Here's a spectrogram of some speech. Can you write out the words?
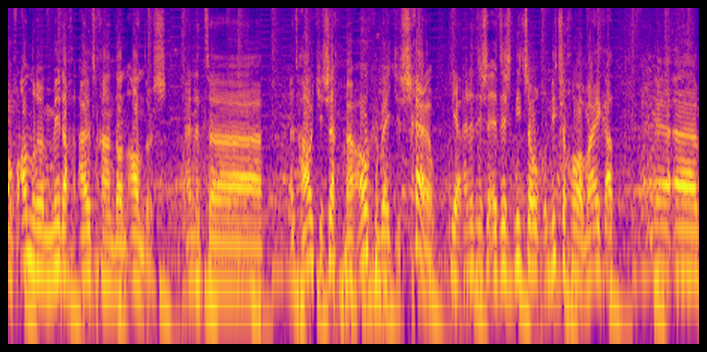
of andere middag uitgaan dan anders. En het, eh, het houdt je zeg maar ook een beetje scherp. Ja. En het is, het is niet, zo, niet zo gewoon, maar ik had... eh, ehm,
